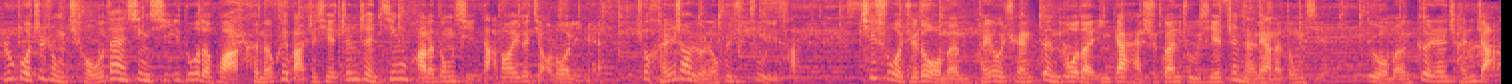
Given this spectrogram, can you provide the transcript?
如果这种求赞信息一多的话，可能会把这些真正精华的东西打到一个角落里面，就很少有人会去注意它。其实，我觉得我们朋友圈更多的应该还是关注一些正能量的东西，对我们个人成长、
